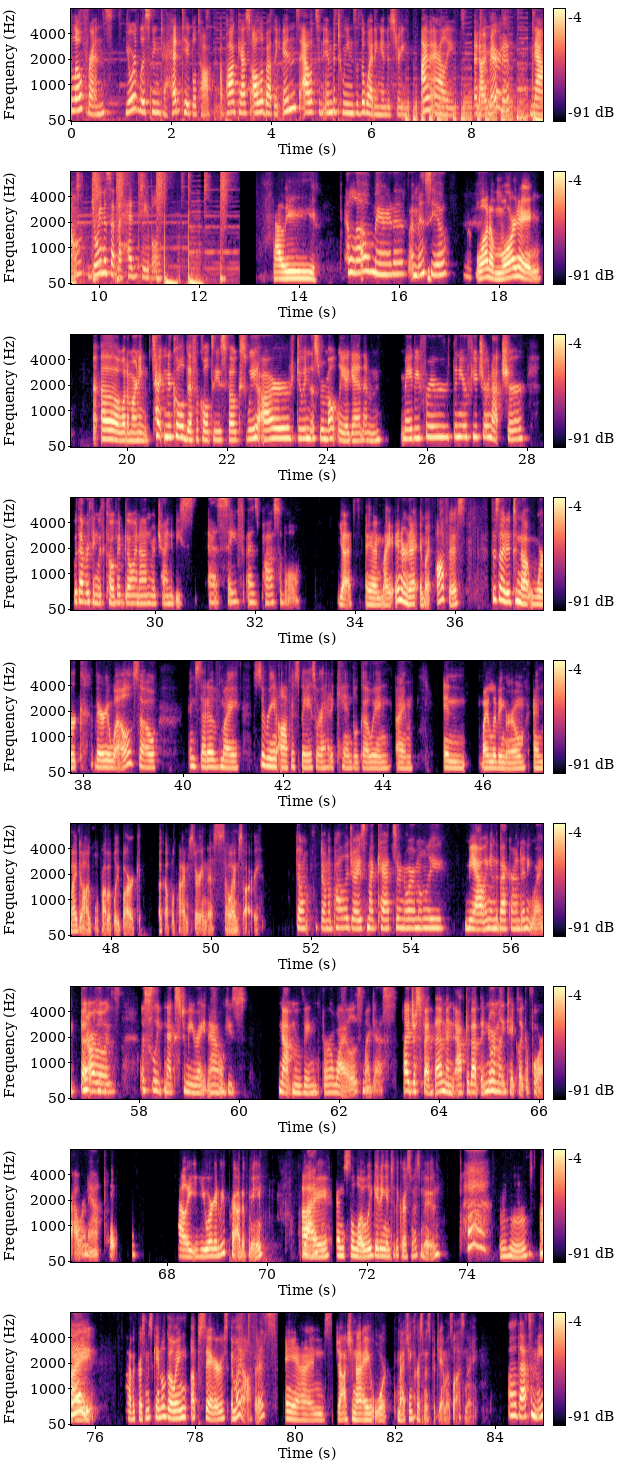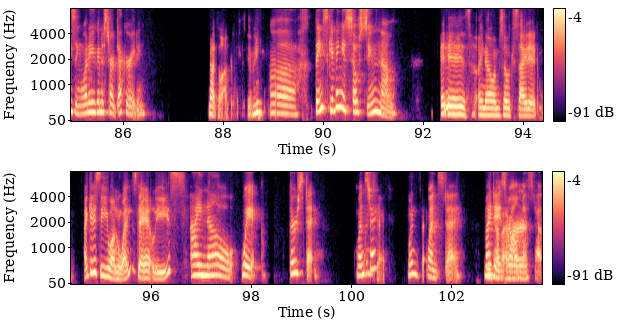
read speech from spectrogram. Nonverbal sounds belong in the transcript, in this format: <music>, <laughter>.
Hello, friends. You're listening to Head Table Talk, a podcast all about the ins, outs, and in betweens of the wedding industry. I'm Allie. And I'm Meredith. Now, join us at the head table. Allie, Hello, Meredith. I miss you. what a morning. Oh, what a morning. Technical difficulties, folks. We are doing this remotely again and maybe for the near future, not sure. With everything with COVID going on, we're trying to be as safe as possible. Yes. And my internet in my office decided to not work very well. So instead of my serene office space where I had a candle going, I'm in my living room and my dog will probably bark a couple times during this. So I'm sorry. Don't don't apologize. My cats are normally meowing in the background anyway. But <laughs> Arlo is asleep next to me right now. He's not moving for a while, is my guess. I just fed them, and after that, they normally take like a four hour nap. Allie, you are going to be proud of me. Why? I am slowly getting into the Christmas mood. <gasps> Mm-hmm. Yay! have a Christmas candle going upstairs in my office, and Josh and I wore matching Christmas pajamas last night. Oh, that's amazing. When are you going to start decorating? Not till after Thanksgiving. <laughs> Uh, Thanksgiving is so soon, though. It is. I know. I'm so excited. I get to see you on Wednesday at least. I know. Wait, Thursday, Wednesday, Wednesday. Wednesday. Wednesday. My We days are all messed up.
